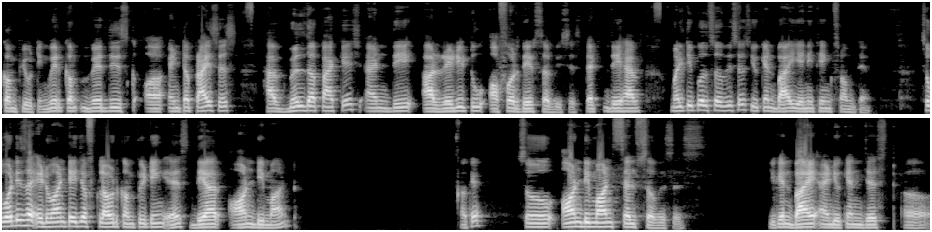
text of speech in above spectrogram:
computing where, com where these uh, enterprises have built the package and they are ready to offer their services that they have multiple services you can buy anything from them. So what is the advantage of cloud computing is they are on demand. Okay? So on demand self services you can buy and you can just uh,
